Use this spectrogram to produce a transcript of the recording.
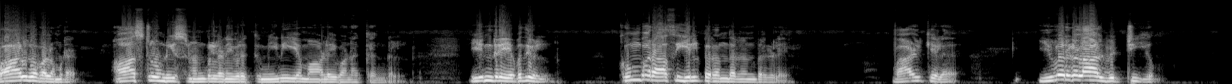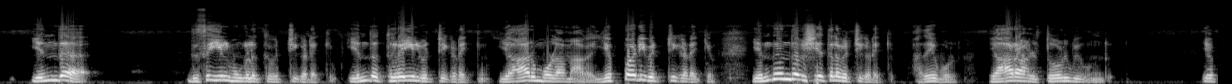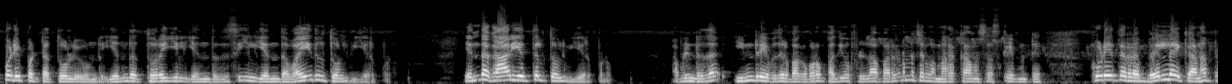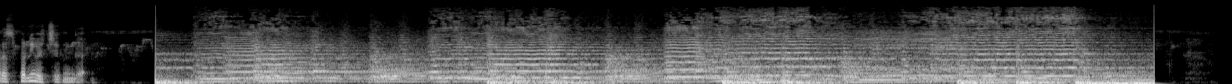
வாழ்க வளமுடன். Astro news நண்பர்கள் அனைவருக்கும் இனிய மாலை வணக்கங்கள். இன்றைய பதிவில் கும்பராசியில் பிறந்த நண்பர்களே வாழ்க்கையில் இவர்களால் வெற்றியும் எந்த திசையில் உங்களுக்கு வெற்றி கிடைக்கும் எந்த துறையில் வெற்றி கிடைக்கும் யார் மூலமாக எப்படி வெற்றி கிடைக்கும் எந்தெந்த விஷயத்தில் வெற்றி கிடைக்கும் அதேபோல் யாரால் தோல்வி உண்டு எப்படிப்பட்ட தோல்வி உண்டு எந்த துறையில் எந்த திசையில் எந்த வயதில் தோல்வி ஏற்படும். எந்த காரியத்தில் தோல்வி ஏற்படும் அப்படின்றத இன்றைய பதில் பார்க்க போகிறோம் பதிவு ஃபுல்லாக பாருங்க. நம்ம சேனலை மறக்காமல் சப்ஸ்கிரைப் பண்ணிட்டு கூட தர பெல் ஐக்கானை ப்ரெஸ் பண்ணி வச்சுக்கோங்க.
